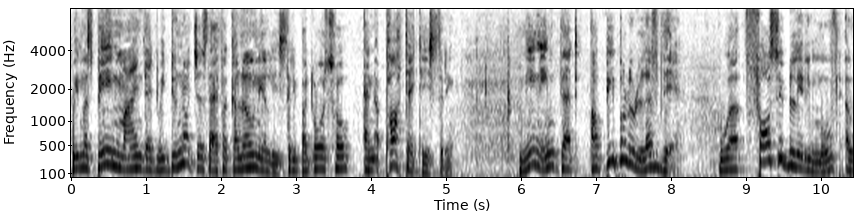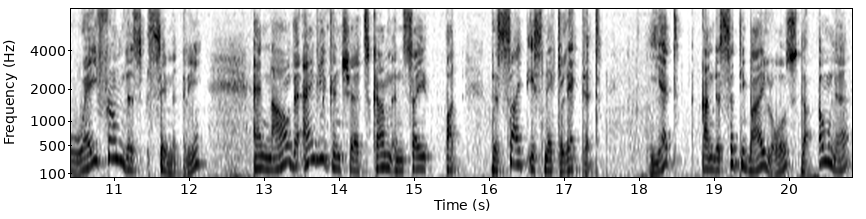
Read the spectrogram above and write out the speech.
we must bear in mind that we do not just have a colonial history, but also an apartheid history, meaning that our people who lived there were forcibly removed away from this cemetery, and now the Anglican Church come and say, but the site is neglected. Yet, under city bylaws, the owner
